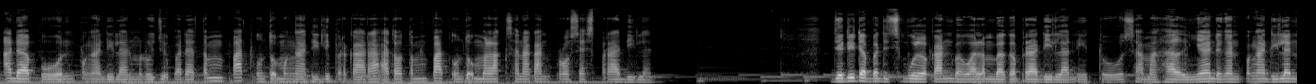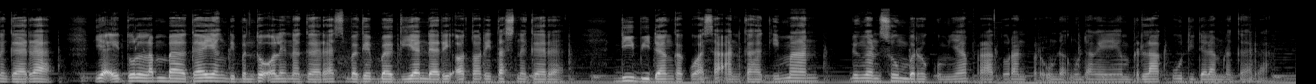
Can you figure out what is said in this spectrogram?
Adapun pengadilan merujuk pada tempat untuk mengadili perkara atau tempat untuk melaksanakan proses peradilan. Jadi dapat disimpulkan bahwa lembaga peradilan itu sama halnya dengan pengadilan negara, yaitu lembaga yang dibentuk oleh negara sebagai bagian dari otoritas negara di bidang kekuasaan kehakiman dengan sumber hukumnya peraturan perundang-undangan yang berlaku di dalam negara.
